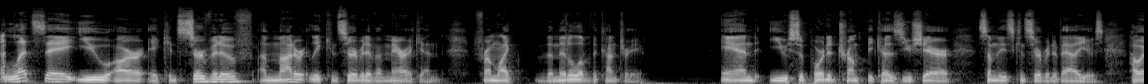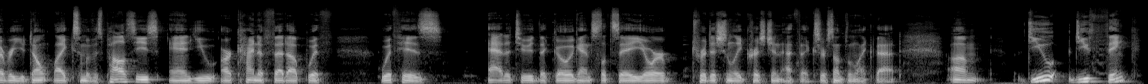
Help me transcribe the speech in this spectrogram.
let's say you are a conservative, a moderately conservative American from like the middle of the country and you supported Trump because you share some of these conservative values. However, you don't like some of his policies and you are kind of fed up with with his attitude that go against, let's say, your traditionally Christian ethics or something like that. Um, do you do you think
